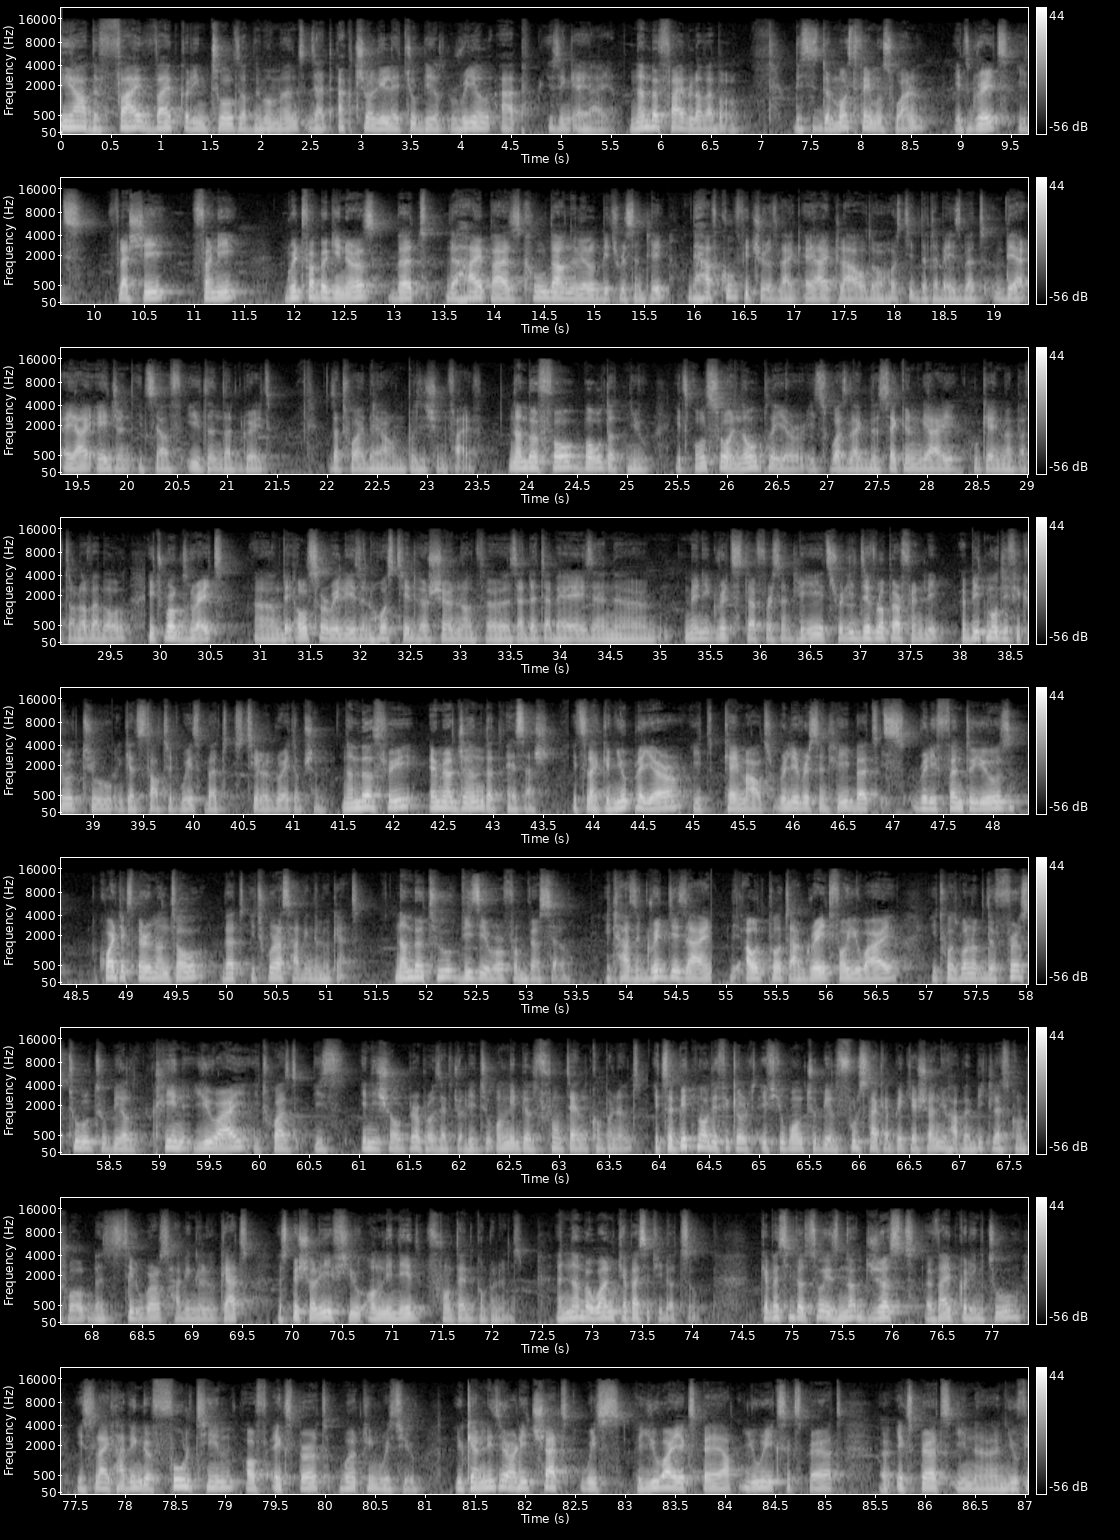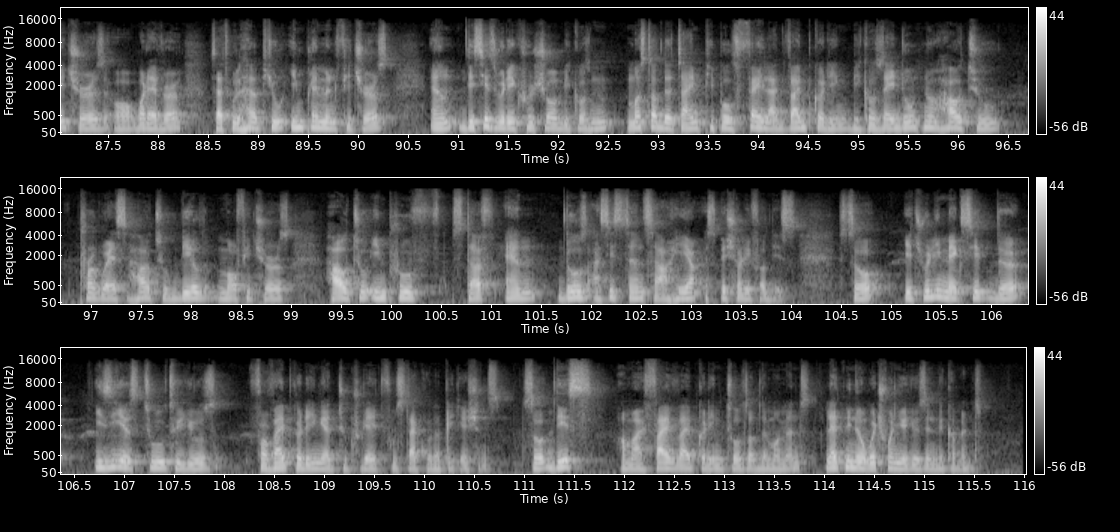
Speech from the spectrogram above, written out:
Here are the five vibe coding tools of the moment that actually let you build real app using AI. Number five, Lovable. This is the most famous one. It's great, it's flashy, funny, great for beginners, but the hype has cooled down a little bit recently. They have cool features like AI cloud or hosted database, but their AI agent itself isn't that great. That's why they are on position 5. Number 4, Bolt.new. It's also an old player. It was like the second guy who came up after Lovable. It works great. Um, they also released a hosted version of uh, the database and uh, many great stuff recently. It's really developer friendly, a bit more difficult to get started with, but still a great option. Number three, Emergent.sh. It's like a new player. It came out really recently, but it's really fun to use, quite experimental, but it's worth having a look at. Number two, V0 from Vercel. It has a great design. The outputs are great for UI. It was one of the first tools to build clean UI. It was its initial purpose actually to only build front-end components. It's a bit more difficult if you want to build full stack application. You have a bit less control, but still worth having a look at, especially if you only need front-end components. And number one, Capacity.so. Capacity.so is not just a vibe coding tool. It's like having a full team of experts working with you. You can literally chat with a UI expert, UX expert, uh, experts in uh, new features or whatever that will help you implement features. And this is really crucial because most of the time people fail at vibe coding because they don't know how to progress, how to build more features, how to improve stuff. And those assistants are here especially for this. So it really makes it the easiest tool to use for vibe coding and to create full stack web applications. So these are my five vibe coding tools of the moment. Let me know which one you use in the comment.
